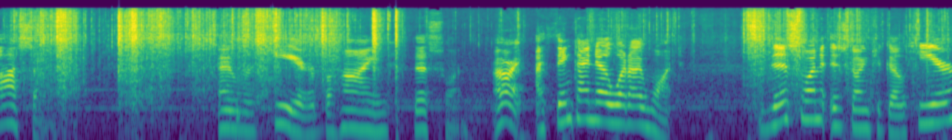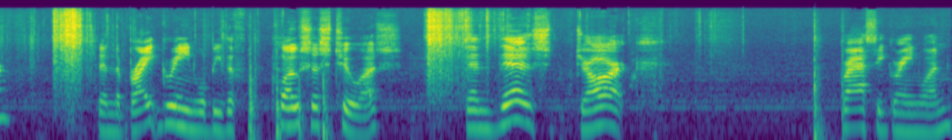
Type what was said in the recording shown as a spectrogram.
awesome over here behind this one. All right, I think I know what I want. This one is going to go here. Then the bright green will be the closest to us. Then this dark grassy green one.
